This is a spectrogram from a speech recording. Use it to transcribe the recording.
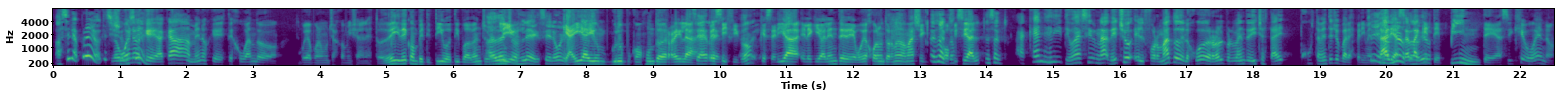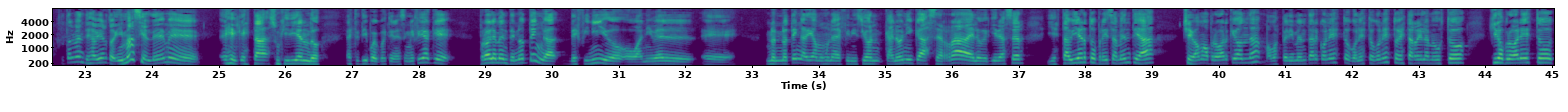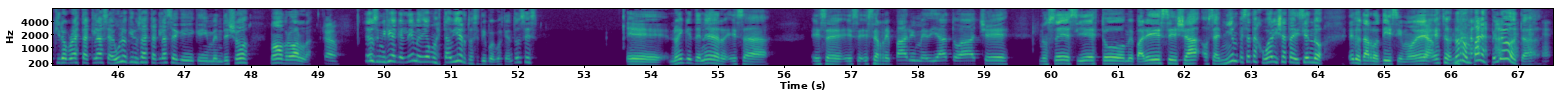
hacé la prueba. ¿Qué sé lo yo? bueno no es que acá, a menos que esté jugando, voy a poner muchas comillas en esto, de de competitivo tipo Adventure Adventures League, League, sí, lo único. que ahí hay un grupo conjunto de reglas Sí, reglas, específico, reglas. que sería el equivalente de voy a jugar un torneo de Magic Exacto. oficial. Exacto. Acá nadie te va a decir nada. De hecho, el formato de los juegos de rol, propiamente dicho, está justamente hecho para experimentar Sí, abierto, y hacer la es que te pinte. Así que bueno. Totalmente, es abierto. Y más si el DM es el que está sugiriendo este tipo de cuestiones. Significa que probablemente no tenga definido o a nivel... eh, no, no tenga, digamos, una definición canónica cerrada de lo que quiere hacer y está abierto precisamente a, che, vamos a probar qué onda, vamos a experimentar con esto, con esto, con esto, esta regla me gustó, quiero probar esto, quiero probar esta clase, alguno quiere usar esta clase que, que inventé yo, vamos a probarla. Claro. Eso significa que el DM, digamos, está abierto a ese tipo de cuestiones. Entonces, eh, no hay que tener esa, ese, ese, ese reparo inmediato a, che, no sé si esto me parece, ya, o sea, ni empezaste a jugar y ya está diciendo, esto está rotísimo, eh, Ya. esto, no rompa las pelotas.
